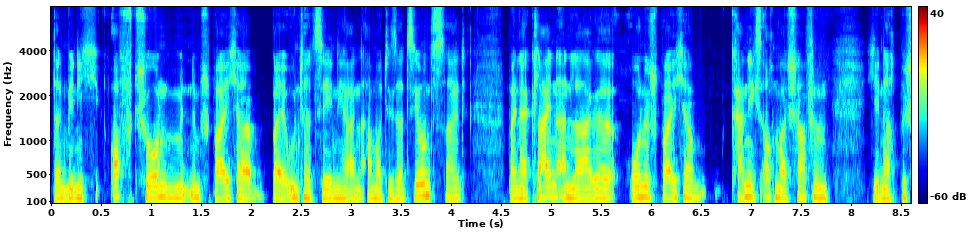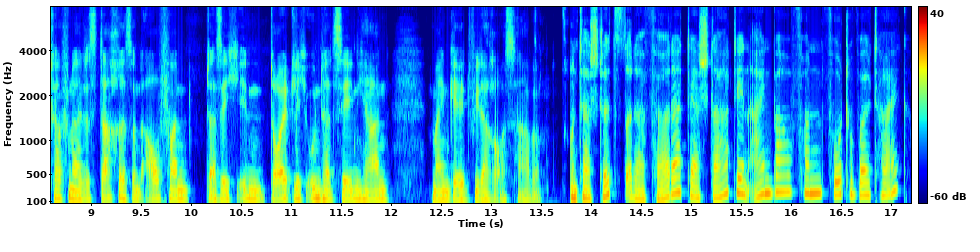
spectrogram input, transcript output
dann bin ich oft schon mit einem Speicher bei unter zehn Jahren Amortisationszeit. Bei einer kleinen Anlage ohne Speicher kann ich es auch mal schaffen, je nach Beschaffenheit des Daches und Aufwand, dass ich in deutlich unter zehn Jahren mein Geld wieder raus habe. Unterstützt oder fördert der Staat den Einbau von Photovoltaik?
